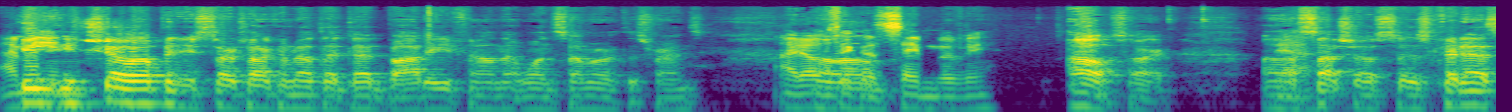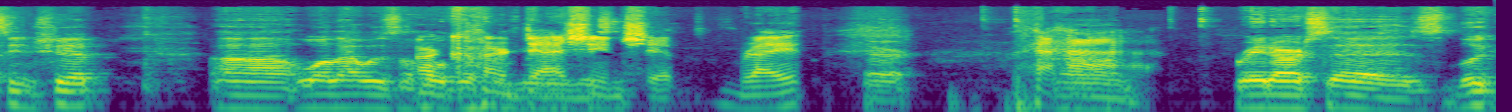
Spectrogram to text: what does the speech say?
I mean, he'd show up and you start talking about that dead body he found that one summer with his friends. I don't think um, that's the same movie. Oh, sorry. Uh, Yeah. Sasha says Kardashian ship. Uh, well, that was the whole Kardashian ship, right? There. Um, Radar says, "Look,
